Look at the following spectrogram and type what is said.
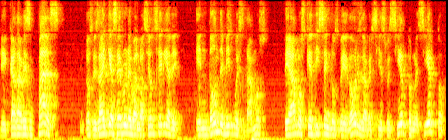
eh, cada vez más. Entonces hay que hacer una evaluación seria de en dónde mismo estamos, veamos qué dicen los veedores, a ver si eso es cierto o no es cierto,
